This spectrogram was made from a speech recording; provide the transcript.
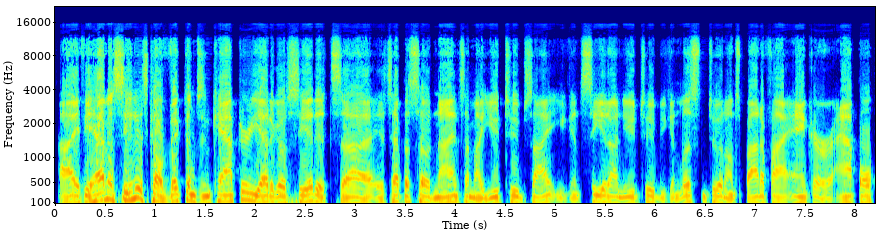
Uh, if you haven't seen it, it's called Victims and Captor. You got to go see it. It's uh, it's episode nine. It's on my YouTube site. You can see it on YouTube. You can listen to it on Spotify, Anchor, or Apple.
